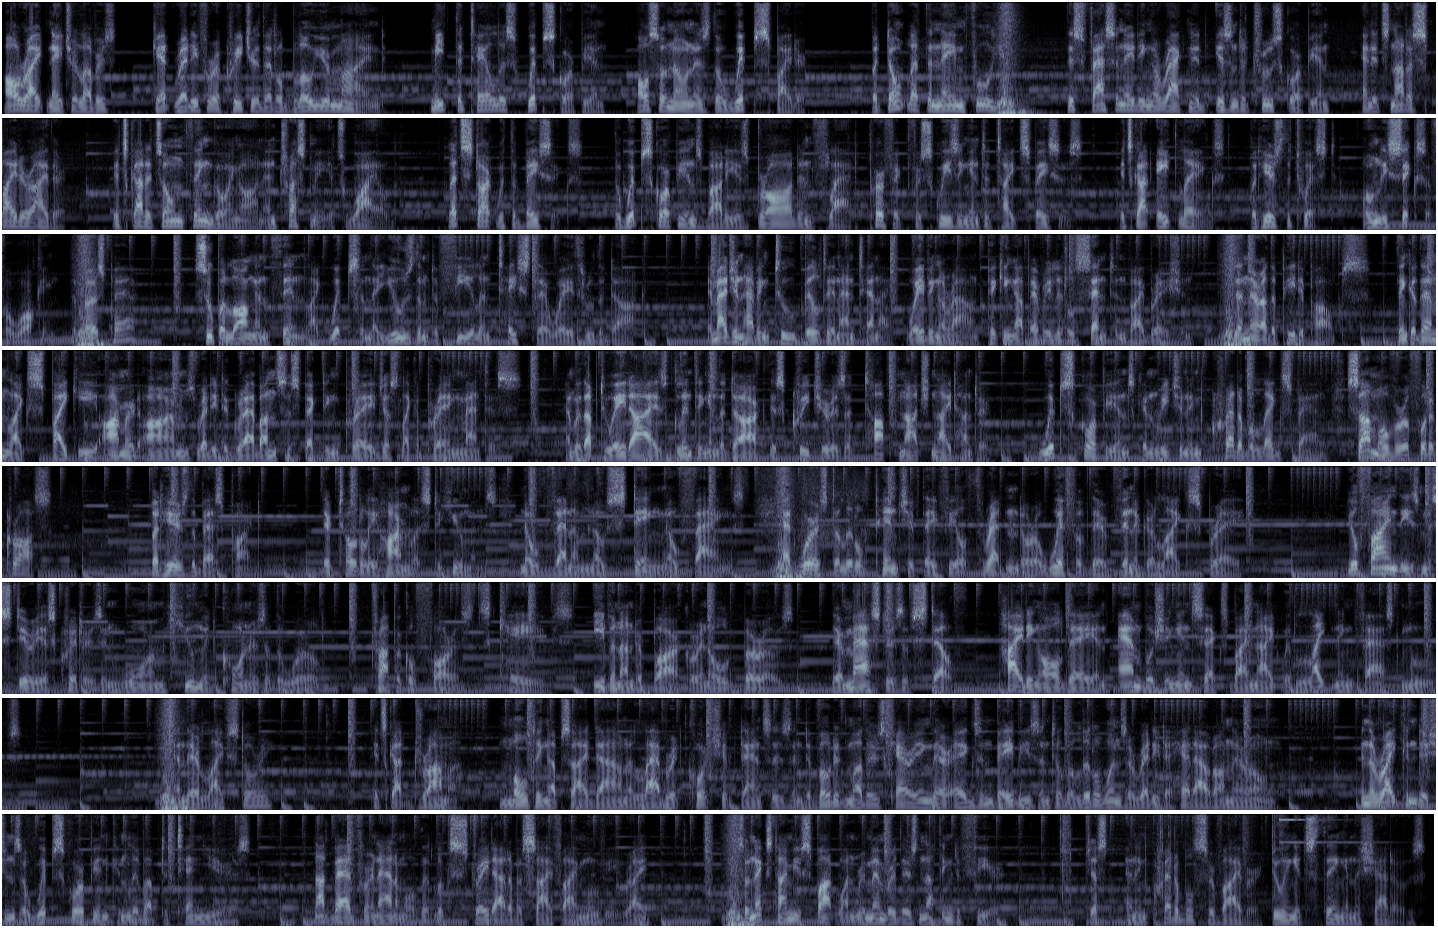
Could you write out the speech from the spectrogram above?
All right, nature lovers, get ready for a creature that'll blow your mind. Meet the tailless whip scorpion, also known as the whip spider. But don't let the name fool you. This fascinating arachnid isn't a true scorpion, and it's not a spider either. It's got its own thing going on, and trust me, it's wild. Let's start with the basics. The whip scorpion's body is broad and flat, perfect for squeezing into tight spaces. It's got eight legs, but here's the twist. Only six are for walking. The first pair? Super long and thin like whips and they use them to feel and taste their way through the dark. Imagine having two built-in antennae, waving around, picking up every little scent and vibration. Then there are the pedipalps. Think of them like spiky, armored arms ready to grab unsuspecting prey just like a praying mantis. And with up to eight eyes glinting in the dark, this creature is a top-notch night hunter. Whip scorpions can reach an incredible leg span, some over a foot across. But here's the best part. They're totally harmless to humans. No venom, no sting, no fangs. At worst, a little pinch if they feel threatened or a whiff of their vinegar-like spray. You'll find these mysterious critters in warm, humid corners of the world. Tropical forests, caves, even under bark or in old burrows. They're masters of stealth, hiding all day and ambushing insects by night with lightning-fast moves. And their life story? It's got drama, molting upside down, elaborate courtship dances, and devoted mothers carrying their eggs and babies until the little ones are ready to head out on their own. In the right conditions, a whip scorpion can live up to 10 years. Not bad for an animal that looks straight out of a sci-fi movie, right? So next time you spot one, remember there's nothing to fear. Just an incredible survivor doing its thing in the shadows.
